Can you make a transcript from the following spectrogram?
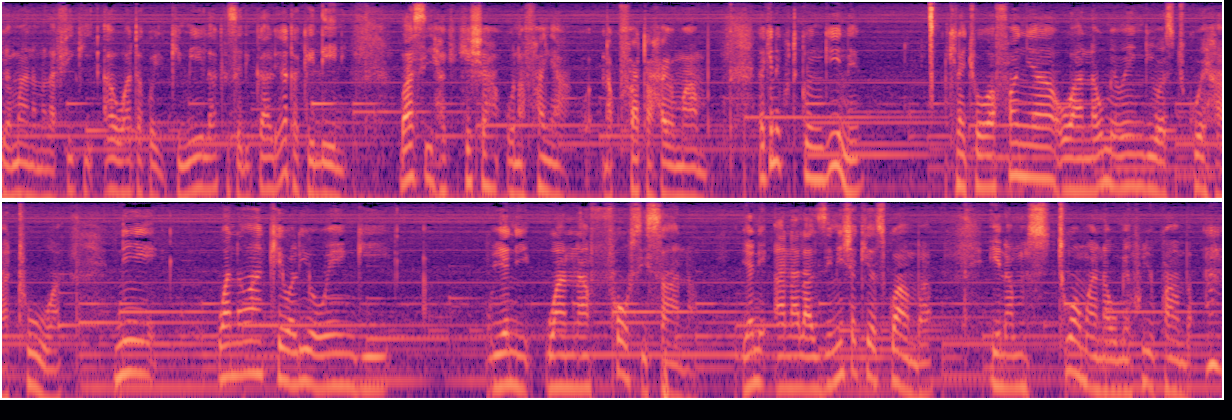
jamaa na marafiki au hata kwa kimila kiserikali hata kidini. Basi hakikisha unafanya na kufata hayo mambo. Lakini kitu kingine kinachowafanya wanaume wengi wasichukue hatua ni wanawake walio wengi yani wanafosi sana yani analazimisha kiasi kwamba inamstua mwanaume huyu kwamba mm,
